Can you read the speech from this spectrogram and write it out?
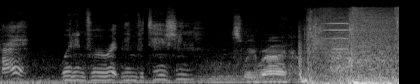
Hi. Waiting for a written invitation? Sweet ride.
